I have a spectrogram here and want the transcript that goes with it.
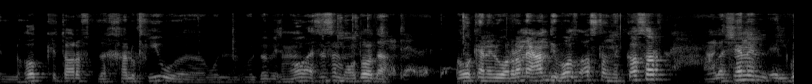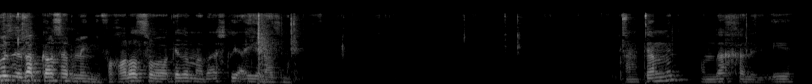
الهوك تعرف تدخله فيه والباب يسمع هو أساس الموضوع ده. هو كان الوراني عندي باظ أصلا اتكسر علشان ال- الجزء ده اتكسر مني. فخلاص هو كده ما بقاش ليه أي لازمة. هنكمل هندخل الايه؟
